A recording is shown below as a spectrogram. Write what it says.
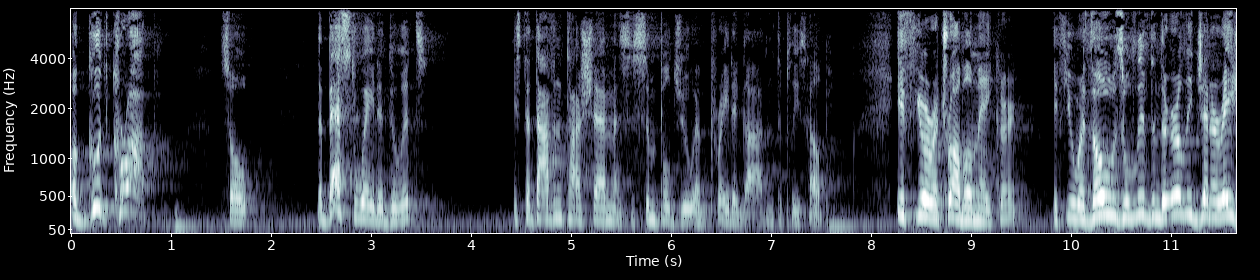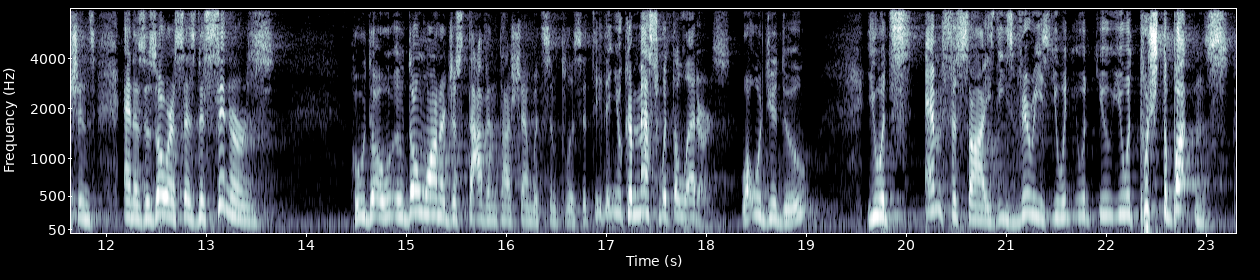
a good crop. So the best way to do it is to daven to Hashem as a simple Jew and pray to God and to please help you. If you're a troublemaker, if you were those who lived in the early generations, and as the Zohar says, the sinners who don't, who don't want to just daven to Hashem with simplicity, then you can mess with the letters. What would you do? You would emphasize these various, you would, you would, you, you would push the buttons.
